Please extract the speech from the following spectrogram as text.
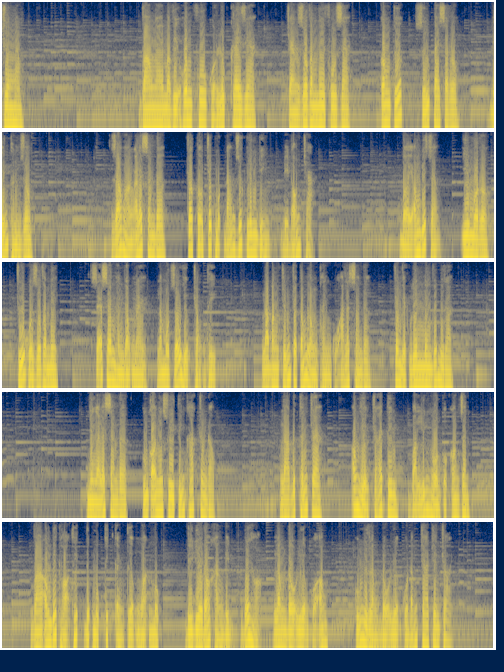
Chương 5 Vào ngày mà vị hôn phu của Lucrezia, chàng Giovanni Foggia, công tước xứ Pesaro, đến thần Rome, giáo hoàng Alexander cho tổ chức một đám rước linh đình để đón trả. Bởi ông biết rằng Iumoro, chú của Giovanni, sẽ xem hành động này là một dấu hiệu trọng thị, là bằng chứng cho tấm lòng thành của Alexander trong việc liên minh với Milan. Nhưng Alexander cũng có những suy tính khác trong đầu. Là Đức Thánh Cha, ông hiểu trái tim và linh hồn của con dân. Và ông biết họ thích được mục kích cảnh tượng ngoạn mục vì điều đó khẳng định với họ lòng độ lượng của ông cũng như lòng độ lượng của đấng cha trên trời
